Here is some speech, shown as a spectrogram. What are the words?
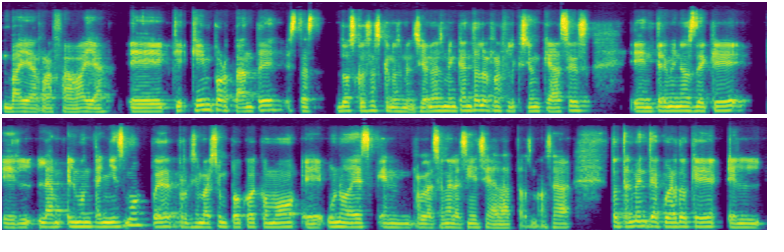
Vaya, Rafa, vaya. Eh, qué, importante estas dos cosas que nos mencionas. Me encanta la reflexión que haces en términos de que el, el montañismo puede aproximarse un poco a cómo eh, uno es en relación a la ciencia de datos, ¿no? O sea, totalmente de acuerdo que el,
